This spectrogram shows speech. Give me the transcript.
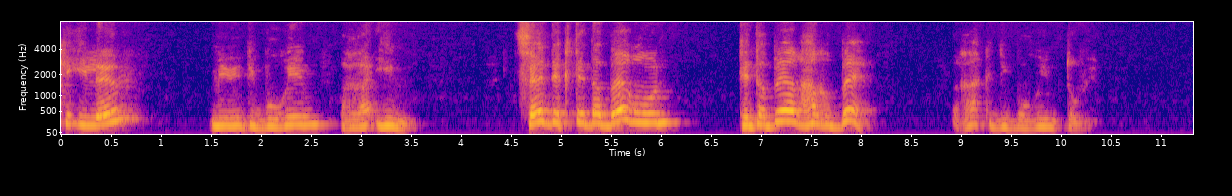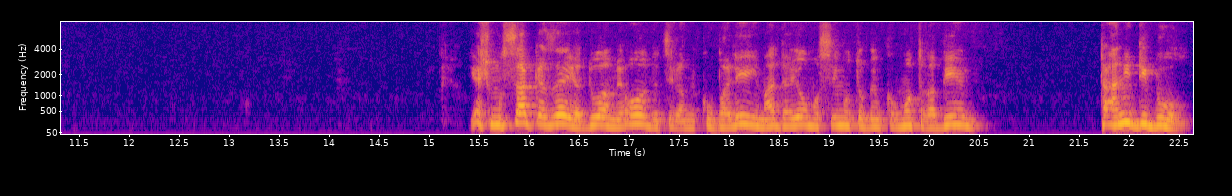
כאילם מדיבורים רעים. צדק תדברון, תדבר הרבה, רק דיבורים טובים. יש מושג כזה ידוע מאוד אצל המקובלים, עד היום עושים אותו במקומות רבים, תענית דיבור.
